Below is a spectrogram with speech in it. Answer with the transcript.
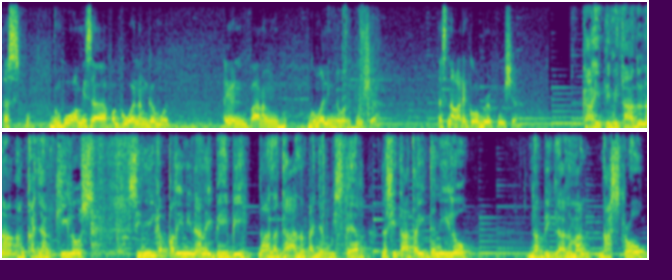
Tapos po- doon po kami sa pagkuha ng gamot. Ayun, parang gu- gumaling naman po siya. Tapos nakarecover po siya. Kahit limitado na ang kanyang kilos, sinikap pa rin ni Nanay Baby na alagaan ang kanyang mister na si Tatay Danilo na bigla namang na-stroke.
